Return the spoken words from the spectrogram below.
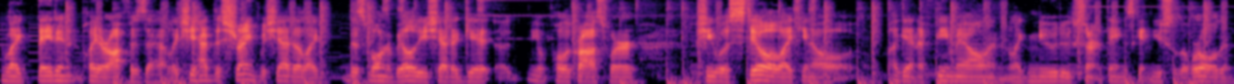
like they didn't play her off as that. Like she had this strength, but she had to like this vulnerability she had to get uh, you know pull across where she was still like you know again a female and like new to certain things getting used to the world and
